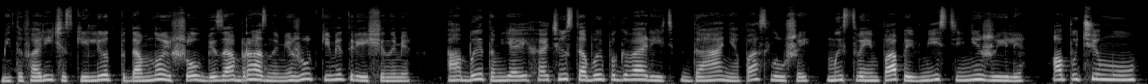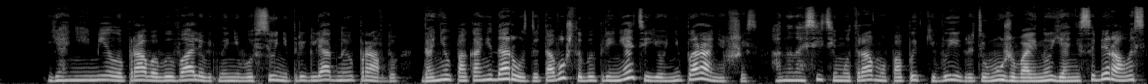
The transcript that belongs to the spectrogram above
Метафорический лед подо мной шел безобразными жуткими трещинами. «Об этом я и хочу с тобой поговорить. Даня, послушай, мы с твоим папой вместе не жили. А почему?» Я не имела права вываливать на него всю неприглядную правду. Данил пока не дорос до того, чтобы принять ее, не поранившись. А наносить ему травму попытки выиграть у мужа войну я не собиралась.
